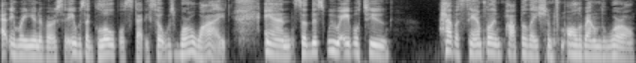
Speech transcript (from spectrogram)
at Emory University. It was a global study, so it was worldwide. And so this we were able to have a sampling population from all around the world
